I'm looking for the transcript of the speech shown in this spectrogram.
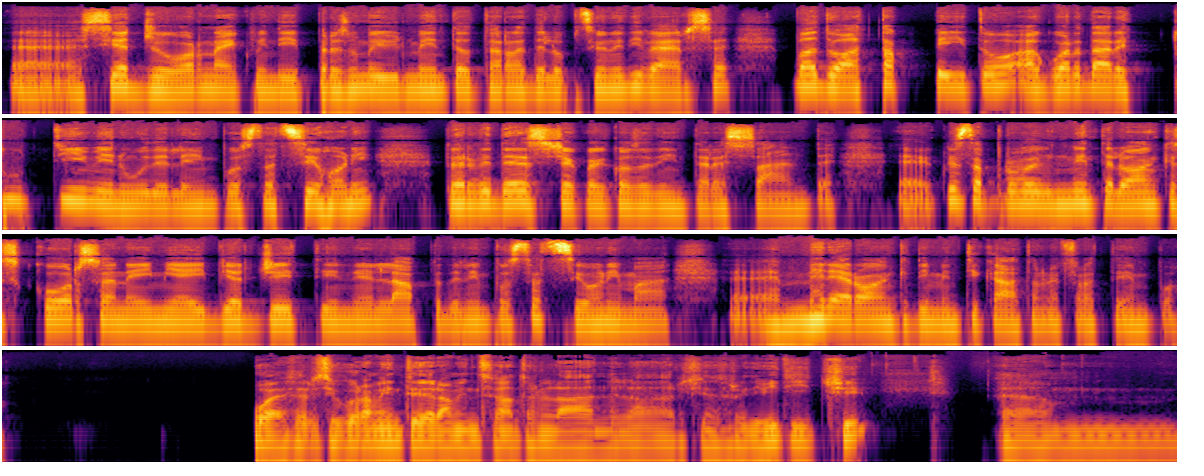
eh, si aggiorna e quindi presumibilmente otterrà delle opzioni diverse, vado a tappeto a guardare tutti i menu delle impostazioni per vedere se c'è qualcosa di interessante. Eh, questa probabilmente l'ho anche scorsa nei miei viaggetti nell'app delle impostazioni, ma eh, me ne ero anche dimenticato nel frattempo. Può essere, sicuramente era menzionato nella, nella recensione di Viticci. Um,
